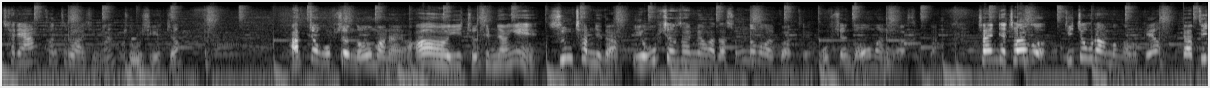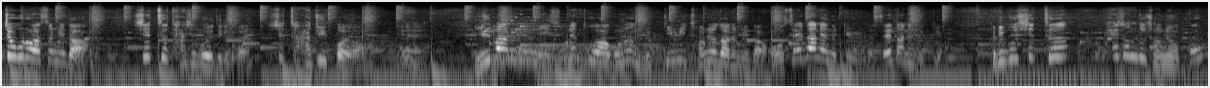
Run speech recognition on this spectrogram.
차량 컨트롤 하시면 좋으시겠죠. 앞쪽 옵션 너무 많아요. 아, 이 조 팀장이 숨 찹니다. 이 옵션 설명하다 숨 넘어갈 것 같아요. 옵션 너무 많은 것 같습니다. 자, 이제 저하고 뒤쪽으로 한번 가볼게요. 자, 뒤쪽으로 왔습니다. 시트 다시 보여드릴까요? 시트 아주 이뻐요. 예. 일반 이 소렌토하고는 느낌이 전혀 다릅니다. 어, 세단의 느낌입니다. 세단의 느낌. 그리고 시트 훼손도 전혀 없고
